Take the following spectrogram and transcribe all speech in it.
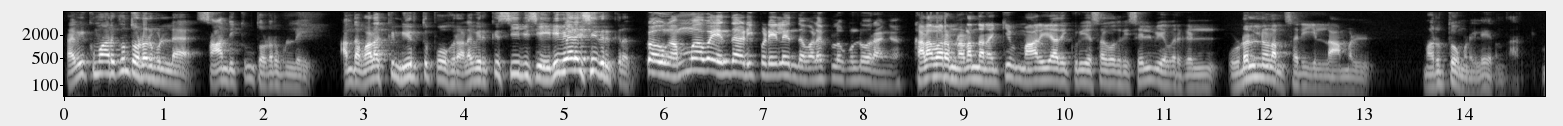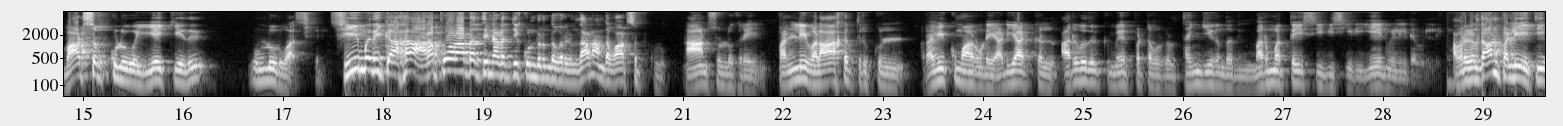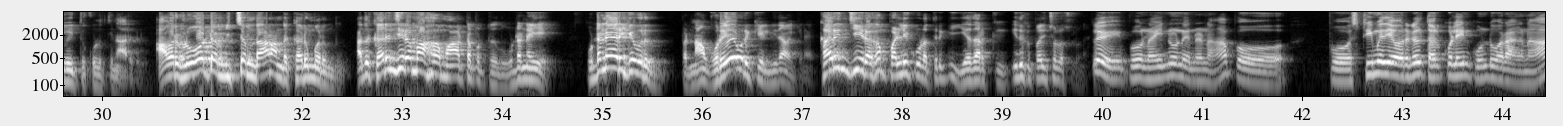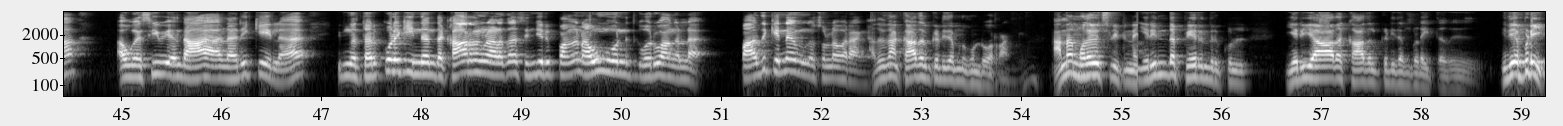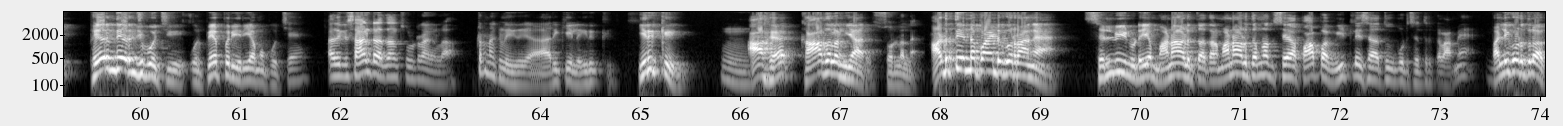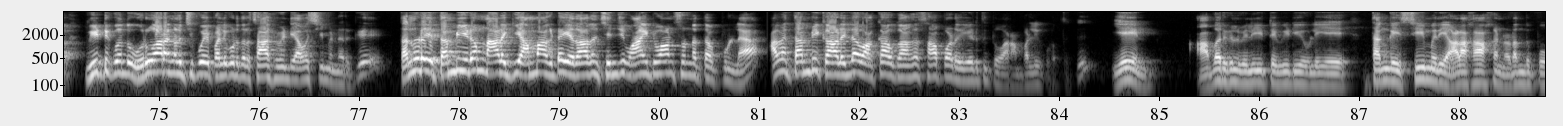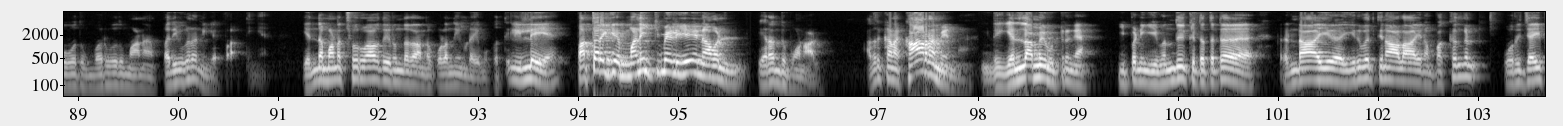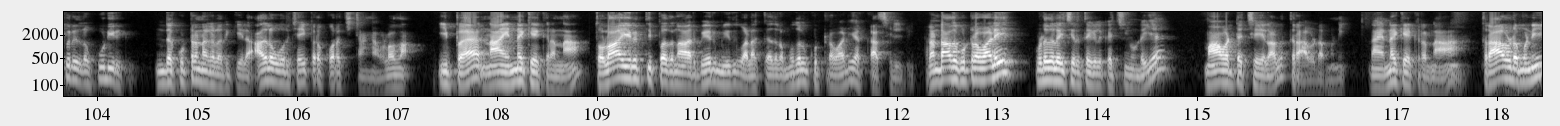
ரவிக்குமாருக்கும் தொடர்பில்லை சாந்திக்கும் தொடர்பில்லை. அந்த வழக்கு நீர்த்து போகிற அளவிற்கு சிபிசிஐடி வேலை செய்திருக்கிறது. இப்போ அவங்க அம்மாவை எந்த அடிப்படையில இந்த வழக்குள்ள கொண்டு வராங்க? கலவரம் நடந்தனைக்கு மரியாதைக்குரிய சகோதரி செல்வி அவர்கள் உடல்நலம் சரியில்லாமல் மருத்துவமனையிலே இருந்தார் வாட்ஸ்அப் குழுவை இயக்கியது உள்ளூர் வாசிகள். ஸ்ரீமதிக்காக அறப்போராட்டத்தை நடத்தி கொண்டிருந்தவர்கள் தான் அந்த வாட்ஸ்அப் குழு. நான் சொல்லுகிறேன் பள்ளி வளாகத்திற்குள் ரவிக்குமாருடைய அடியாட்கள் அறுபதற்கு மேற்பட்டவர்கள் தங்கியிருந்ததின் மர்மத்தை சிபிசிடி ஏன் வெளியிடவில்லை? அவர்கள் தான் பள்ளியை தீ வைத்து கொளுத்தினார்கள். அவர்கள் ஓட்ட மிச்சம் தான் அந்த கருமருந்து. அது கருஞ்சீரமாக மாற்றப்பட்டது உடனேயே உடனே அறிக்கை வருது. இப்போ நான் ஒரே ஒரு கேள்வி தான் வைக்கிறேன். கருஞ்சீரகம் பள்ளிக்கூடத்திற்கு எதற்கு? இதுக்கு பதில் சொல்ல சொல்லுங்க. இல்லை இப்போ நான் இன்னொன்று என்னன்னா இப்போ இப்போ ஸ்ரீமதி அவர்கள் தற்கொலைன்னு கொண்டு வராங்கன்னா அவங்க சிவி அந்த அந்த அறிக்கையில இவங்க தற்கொலைக்கு இந்தந்த காரணங்களால தான் செஞ்சிருப்பாங்கன்னு அவங்க ஒன்றுக்கு வருவாங்கல்ல. இப்போ அதுக்கு என்ன இவங்க சொல்ல வராங்க? அதுதான் காதல் கடிதம்னு கொண்டு வர்றாங்க. நான் தான் முதல்ல சொல்லிட்டேன் எரிந்த பேருந்திற்குள் எரியாத காதல் கடிதம் கிடைத்தது. இது எப்படி? பேருந்தே எரிஞ்சு போச்சு. ஒரு பேப்பர் எரியாம போச்சே. அதுக்கு சான்று அதான் சொல்றாங்களா? குற்றநகல் அறிக்கையில இருக்கு. இருக்கு. ஆக காதலன் யார்? சொல்லல. அடுத்து என்ன பாயிண்ட்டுக்கு வர்றாங்க? செல்வியினுடைய மன அழுத்தம் மன அழுத்தம்னா பாப்பா வீட்டிலே தூக்கு போட்டு செத்துருக்கலாமே. பள்ளிக்கூடத்தில் வீட்டுக்கு வந்து ஒரு வாரம் கழிச்சு போய் பள்ளிக்கூடத்தில் சாக வேண்டிய அவசியம் என்ன இருக்கு? தன்னுடைய தம்பியிடம் நாளைக்கு அம்மா கிட்ட ஏதாவது செஞ்சு வாங்கிட்டு வான்னு சொன்ன தப்புல அவன் தம்பி காலையில் அக்காவுக்காக சாப்பாடு எடுத்துட்டு வரான் பள்ளிக்கூடத்துக்கு. ஏன்? அவர்கள் வெளியிட்ட வீடியோவிலேயே தங்கை ஸ்ரீமதி அழகாக நடந்து போவதும் வருவதுமான பதிவுகளை நீங்கள் பார்த்தீங்க. எந்த மனச்சோர்வாவது இருந்ததா அந்த குழந்தையினுடைய முகத்தில்? இல்லையே. பத்தரைக்கு மணிக்கு மேலேயே அவள் இறந்து போனாள். அதற்கான காரணம் என்ன? இது எல்லாமே விட்டுருங்க. இப்போ நீங்கள் வந்து கிட்டத்தட்ட ரெண்டாயிரம் இருபத்தி நாலாயிரம் பக்கங்கள் ஒரு ஜைப்பர் இதில் கூடியிருக்கு. இந்த குற்றநகல் அறிக்கையில். அதில் ஒரு ஜைப்பரை குறைச்சிட்டாங்க. அவ்வளோதான் இப்போ நான் என்ன கேட்குறேன்னா தொள்ளாயிரத்தி பதினாறு பேர் மீது வழக்கு. அதில் முதல் குற்றவாளி அக்கா செல்வி. ரெண்டாவது குற்றவாளி விடுதலை சிறுத்தைகள் கட்சியினுடைய மாவட்ட செயலாளர் திராவிடமணி. நான் என்ன கேட்குறேன்னா திராவிடமணி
